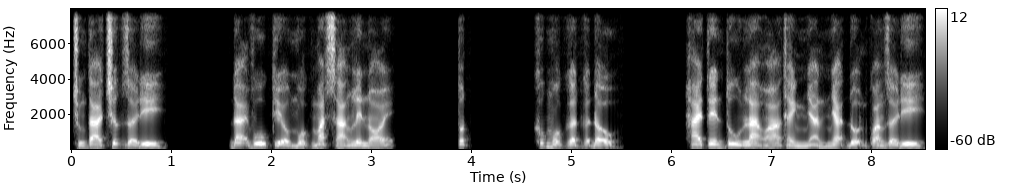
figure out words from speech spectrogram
chúng ta trước rời đi. Đại vu kiểu mục mắt sáng lên nói. Tốt. Khúc Mộc gật gật đầu. Hai tên tu la hóa thành nhàn nhạt độn quang rời đi.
